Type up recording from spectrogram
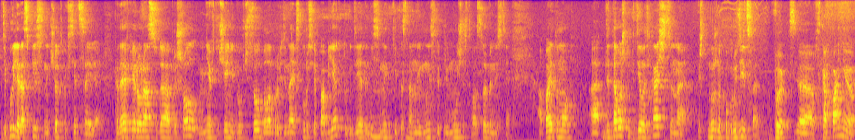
где были расписаны четко все цели. Когда я в первый раз сюда пришел, мне в течение двух часов была проведена экскурсия по объекту, где донесены какие-то основные мысли, преимущества, особенности. А поэтому а, для того, чтобы сделать качественно, нужно погрузиться в, э, в компанию,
